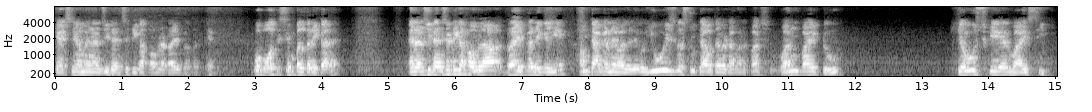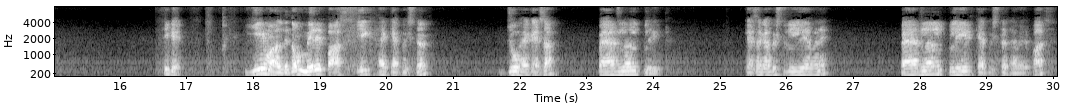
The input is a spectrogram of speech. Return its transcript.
कैसे हम एनर्जी डेंसिटी का फॉर्मूला ड्राइव कर सकते हैं? वो बहुत ही सिंपल तरीका है। एनर्जी डेंसिटी का फॉर्मूला ड्राइव करने के लिए हम क्या करने वाले देखो यू इज़ टू क्या होता है बेटा हमारे पास? One by two Q square by C ठीक है? ये मान लेता हूँ, मेरे पास एक है कैपेसिटर जो है कैसा? Parallel plate. कैसा कैपेसिटर लिया मैंने? पैरेलल प्लेट कैपेसिटर है मेरे पास।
